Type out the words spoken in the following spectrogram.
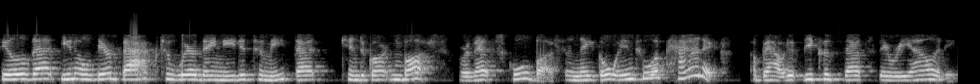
feel that, you know, they're back to where they needed to meet that kindergarten bus or that school bus, and they go into a panic about it because that's their reality.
